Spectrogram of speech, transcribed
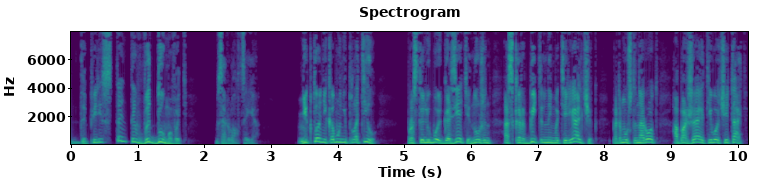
Да перестань ты выдумывать, взорвался я. Никто никому не платил. Просто любой газете нужен оскорбительный материальчик, потому что народ обожает его читать.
